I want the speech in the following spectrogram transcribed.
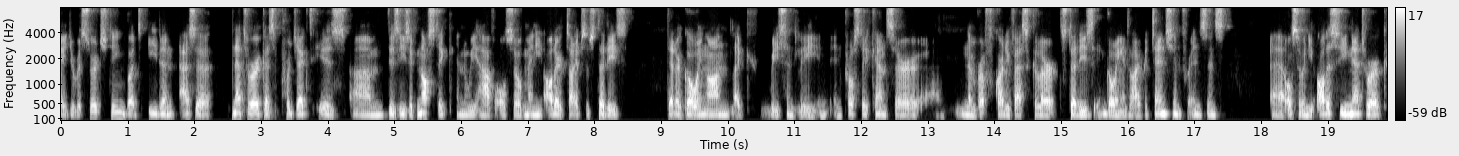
major research team, but EHDEN as a network as a project is um, disease agnostic, and we have also many other types of studies that are going on, like recently in, in prostate cancer, a number of cardiovascular studies in going into hypertension, for instance, uh, also in the OHDSI network.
